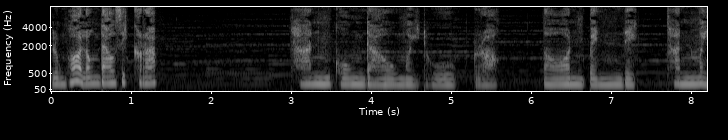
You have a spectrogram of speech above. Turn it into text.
หลวงพ่อลองเดาสิครับ ท่านคงเดาไม่ถูกหรอก ตอนเป็นเด็กท่านไม่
